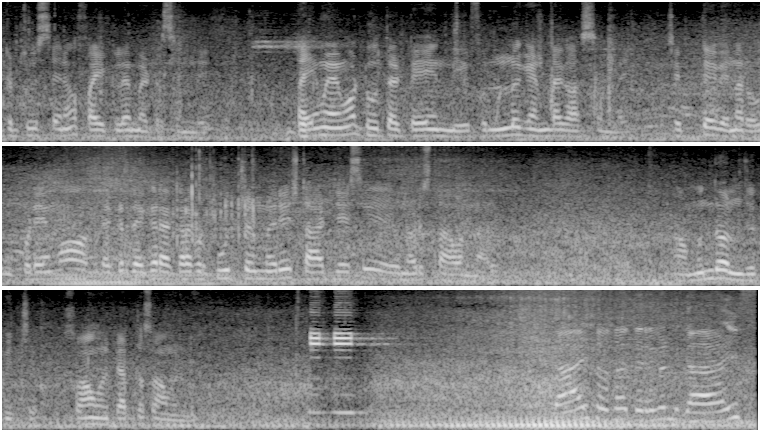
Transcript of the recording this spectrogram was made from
ఇక్కడ చూస్తేనేమో ఫైవ్ కిలోమీటర్స్ ఉంది. టైం ఏమో టూ థర్టీ అయింది. ఫుల్గా ఎండగా వస్తుంది చెప్తే వినరు. ఇప్పుడేమో దగ్గర దగ్గర అక్కడక్కడ కూర్చొని మరీ స్టార్ట్ చేసి నడుస్తూ ఉన్నారు. ఆ, ముందు వాళ్ళని చూపించు. స్వాములు పెద్ద స్వాములు గాయస్ ఒకసారి తిరగండి గాయస్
